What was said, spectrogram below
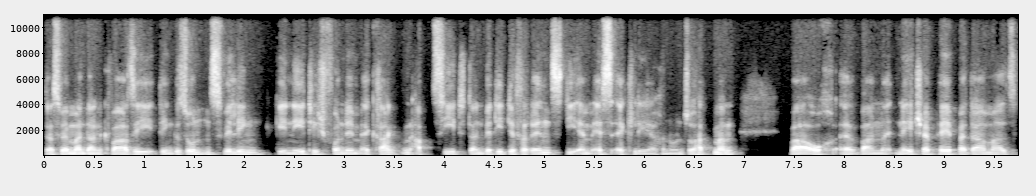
dass wenn man dann quasi den gesunden Zwilling genetisch von dem Erkrankten abzieht, dann wird die Differenz die MS erklären. Und so hat man, war auch, äh, war ein Nature Paper damals,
